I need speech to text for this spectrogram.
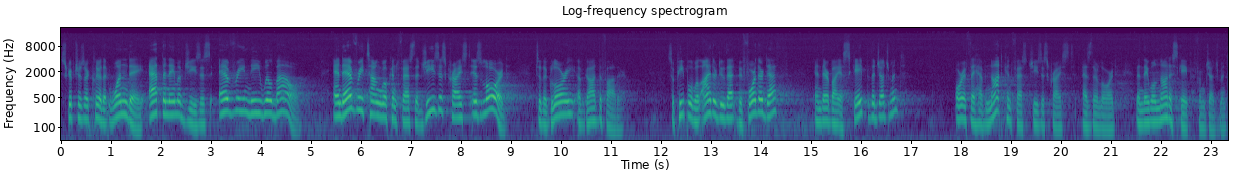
Scriptures are clear that one day, at the name of Jesus, every knee will bow and every tongue will confess that Jesus Christ is Lord to the glory of God the Father. So people will either do that before their death and thereby escape the judgment, or if they have not confessed Jesus Christ as their Lord, then they will not escape from judgment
